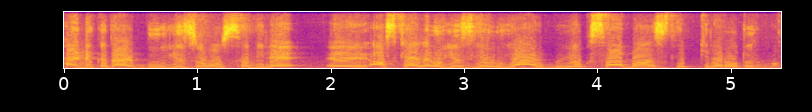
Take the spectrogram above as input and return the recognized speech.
Her ne kadar bu yazı olsa bile e, askerler o yazıya uyar mı? Yoksa bazı tepkiler olur mu?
